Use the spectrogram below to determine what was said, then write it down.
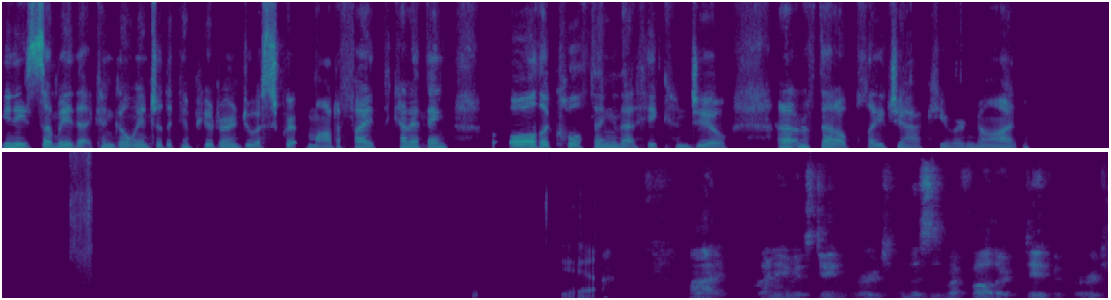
You need somebody that can go into the computer and do a script modified kind of thing. But all the cool thing that he can do. I don't know if that'll play Jackie or not. Yeah. Hi, my name is Dane Burge, and this is my father, David Burge.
